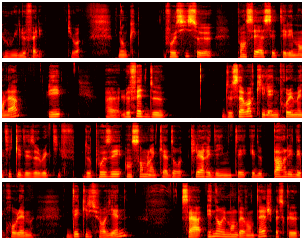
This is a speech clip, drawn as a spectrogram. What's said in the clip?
le fallait, tu vois? Donc il faut aussi se, penser à cet élément-là et euh, le fait de, de savoir qu'il a une problématique et des objectifs, de poser ensemble un cadre clair et délimité et de parler des problèmes dès qu'ils surviennent, ça a énormément d'avantages parce que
